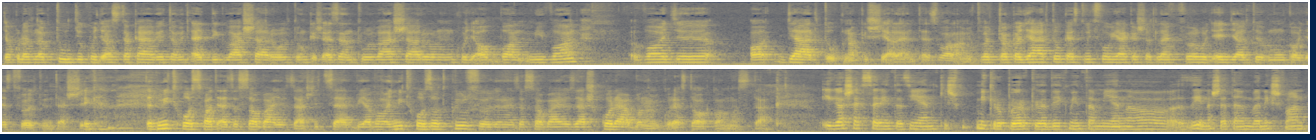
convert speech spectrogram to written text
gyakorlatilag tudjuk, hogy azt a kávét, amit eddig vásároltunk, és ezentúl vásárolunk, hogy abban mi van, vagy a gyártóknak is jelent ez valamit. Vagy csak a gyártók ezt úgy fogják esetleg föl, hogy egyel több munka, hogy ezt föltüntessék. Tehát mit hozhat ez a szabályozás itt Szerbiában, vagy mit hozott külföldön ez a szabályozás korábban, amikor ezt alkalmazták? Igazság szerint az ilyen kis mikropörköldék, mint amilyen az én esetemben is van,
